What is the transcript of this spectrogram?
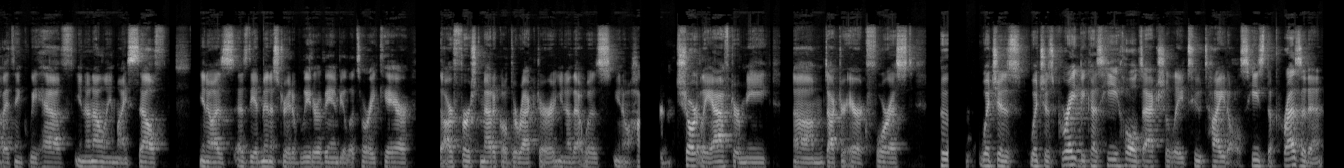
I think we have, you know, not only myself, you know, as as the administrative leader of ambulatory care, our first medical director, you know, that was, you know, hired shortly after me um, Dr. Eric Forrest, who which is which is great because he holds actually two titles. He's the president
